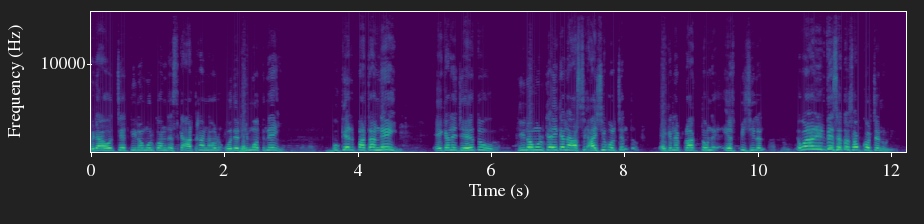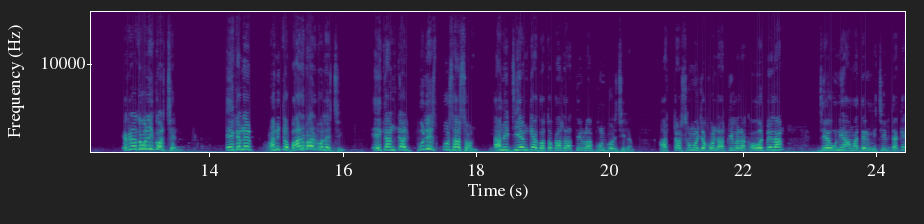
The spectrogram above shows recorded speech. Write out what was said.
ওরা হচ্ছে তৃণমূল কংগ্রেসকে আটকানোর ওদের হিম্মত নেই বুকের পাটা নেই। এখানে যেহেতু তৃণমূলকে এখানে আসি আইসি বলছেন তো এখানে প্রাক্তন এসপি ছিলেন ওনার নির্দেশে তো সব করছেন উনি। এখানে তো উনি করছেন। এখানে আমি তো বারবার বলেছি এখানকার পুলিশ প্রশাসন, আমি ডিএমকে গতকাল রাত্রিবেলা ফোন করেছিলাম। আটটার সময় যখন রাত্রিবেলা খবর পেলাম যে উনি আমাদের মিছিলটাকে,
